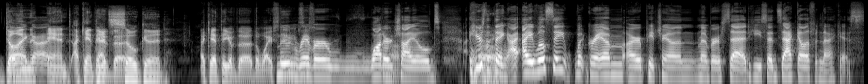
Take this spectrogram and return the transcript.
Oh Done. God. and I can't think That's of the so good. I can't think of the the wife's name. Moon I'm River, Water Uh, Child. Here's the thing. I, I will say what Graham, our Patreon member, said. He said Zach Galifianakis.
